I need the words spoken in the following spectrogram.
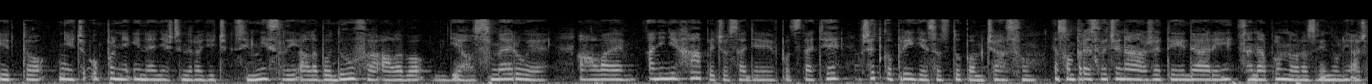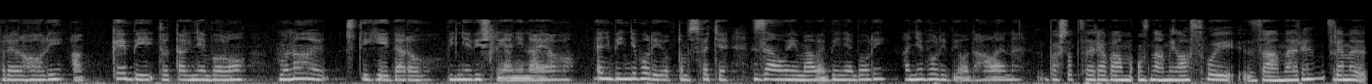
je to niečo úplne iné, než ten rodič si myslí, alebo dúfa, alebo kde ho smeruje ale ani nechápe, čo sa deje v podstate. Všetko príde so stupom času. Ja som presvedčená, že tie dary sa naplno rozvinuli až v Relholi a keby to tak nebolo, mnohé z tých jej darov by nevyšli ani najavo. Ani by neboli v tom svete zaujímavé, by neboli a neboli by odhalené. Vaša dcera vám oznámila svoj zámer. Zrejme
